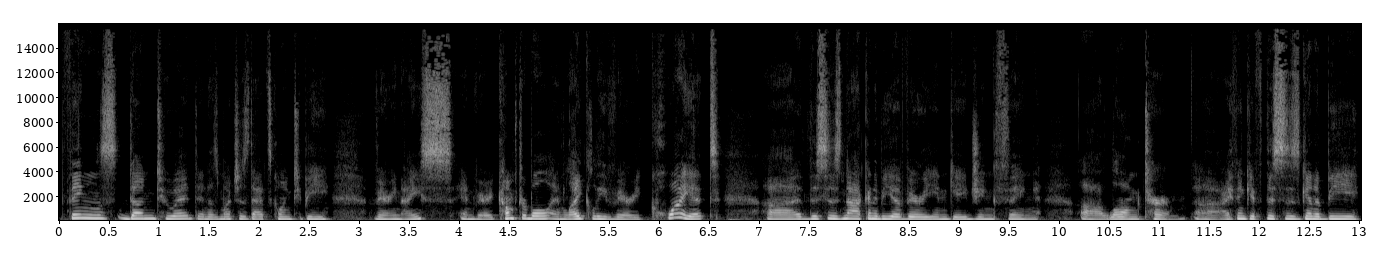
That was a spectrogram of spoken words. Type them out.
things done to it. And as much as that's going to be very nice and very comfortable and likely very quiet, uh, this is not going to be a very engaging thing uh, long term. Uh, I think if this is going to be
